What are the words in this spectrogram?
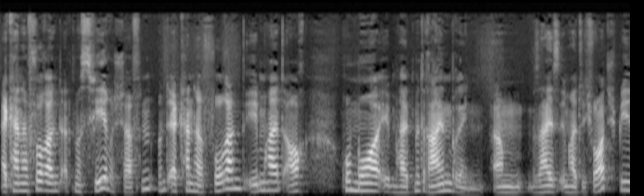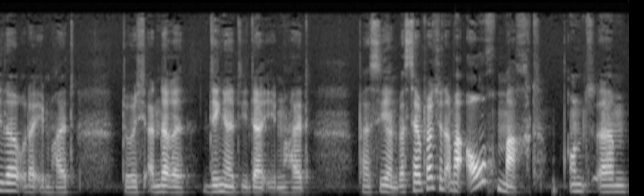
Er kann hervorragend Atmosphäre schaffen und er kann hervorragend eben halt auch Humor eben halt mit reinbringen. Ähm, sei es eben halt durch Wortspiele oder eben halt durch andere Dinge, die da eben halt passieren. Was Terry Pratchett aber auch macht, und ähm,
